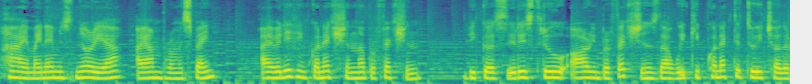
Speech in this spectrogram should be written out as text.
Hi, my name is Nuria. I am from Spain. I believe in connection, not perfection, because it is through our imperfections that we keep connected to each other.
